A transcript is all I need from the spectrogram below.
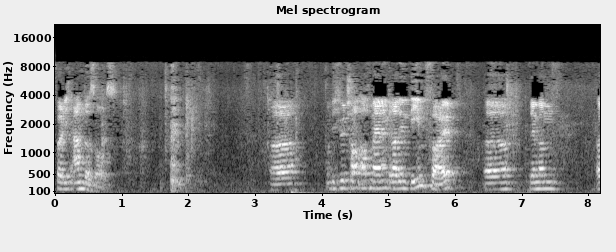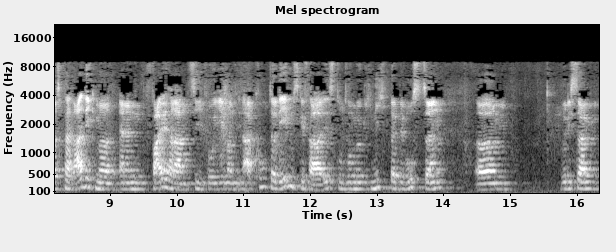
völlig anders aus. Äh, und ich würde schon auch meinen, gerade in dem Fall, äh, wenn man als Paradigma einen Fall heranzieht, wo jemand in akuter Lebensgefahr ist und womöglich nicht bei Bewusstsein, ähm, würde ich sagen,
